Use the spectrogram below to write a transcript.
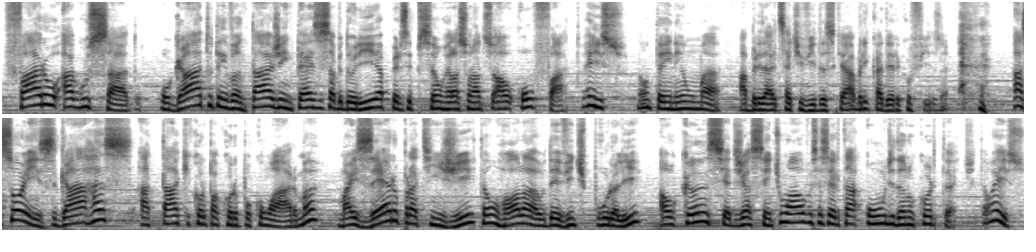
Faro aguçado. O gato tem vantagem em testes de sabedoria, percepção relacionados ao olfato. É isso. Não tem nenhuma habilidade de sete vidas, que é a brincadeira que eu fiz, né? Ações: garras, ataque corpo a corpo com arma, mais zero para atingir, então rola o D20 puro ali. Alcance adjacente um alvo, se acertar um de dano cortante. Então é isso.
